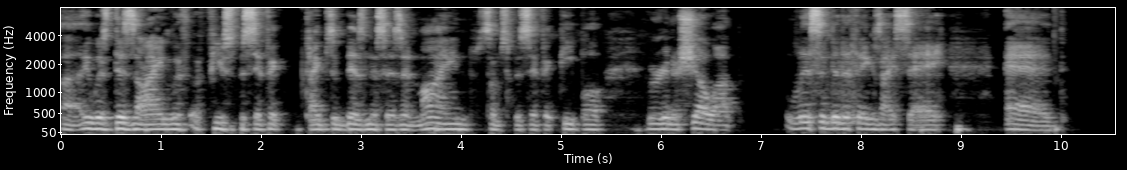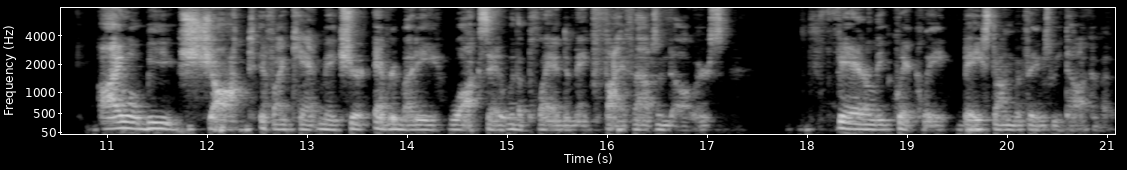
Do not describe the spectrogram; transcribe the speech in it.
uh, it was designed with a few specific types of businesses in mind some specific people who are going to show up listen to the things i say and I will be shocked if I can't make sure everybody walks out with a plan to make $5,000 fairly quickly based on the things we talk about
